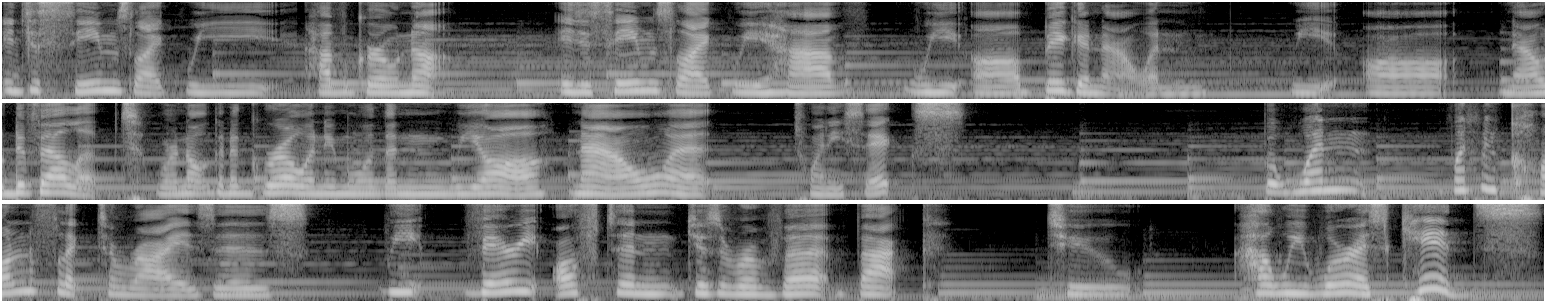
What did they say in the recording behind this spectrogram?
It just seems like we have grown up. It just seems like we have we are bigger now and we are now developed. We're not going to grow any more than we are now at 26. But when when conflict arises, we very often just revert back to how we were as kids.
